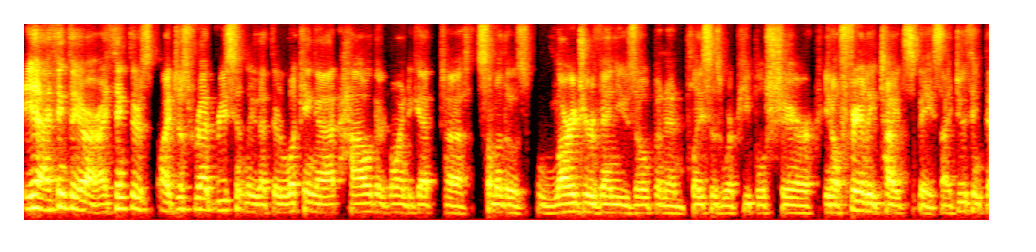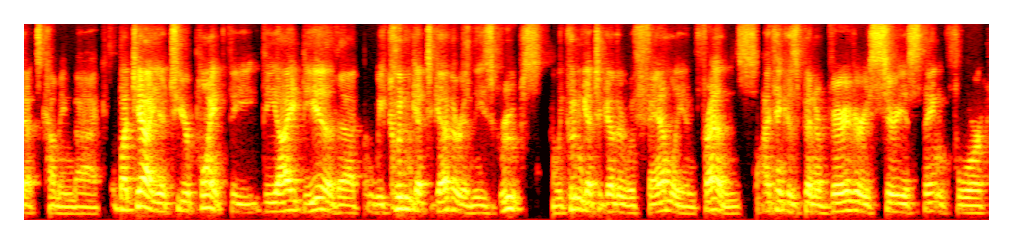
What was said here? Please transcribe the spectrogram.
Yeah, I think they are. I think there's, I just read recently that they're looking at how they're going to get uh, some of those larger venues open and places where people share, you know, fairly tight space. I do think that's coming back. But yeah, yeah, to your point, the the idea that we couldn't get together in these groups, we couldn't get together with family and friends, I think has been a very, very serious thing for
